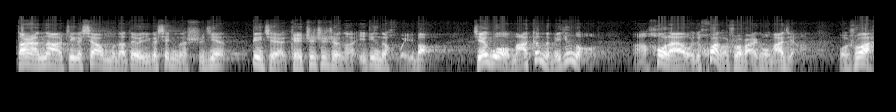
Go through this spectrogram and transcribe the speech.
当然呢，这个项目呢都有一个限定的时间，并且给支持者呢一定的回报。结果我妈根本没听懂啊。后来我就换个说法跟我妈讲，我说啊，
